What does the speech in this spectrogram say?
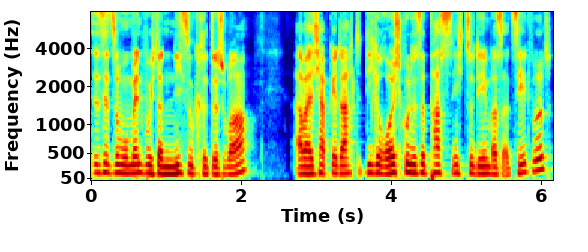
das ist jetzt so ein Moment, wo ich dann nicht so kritisch war. Aber ich habe gedacht, die Geräuschkulisse passt nicht zu dem, was erzählt wird.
